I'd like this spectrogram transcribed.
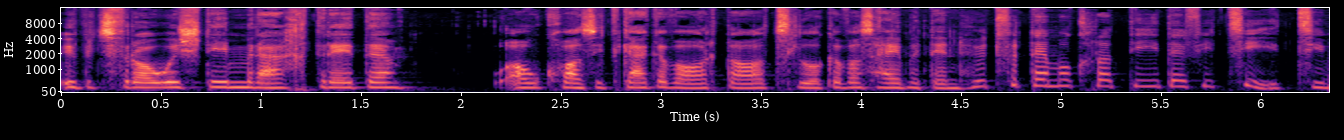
über das Frauenstimmrecht reden, auch quasi die Gegenwart anzuschauen, was haben wir denn heute für Demokratiedefizit?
